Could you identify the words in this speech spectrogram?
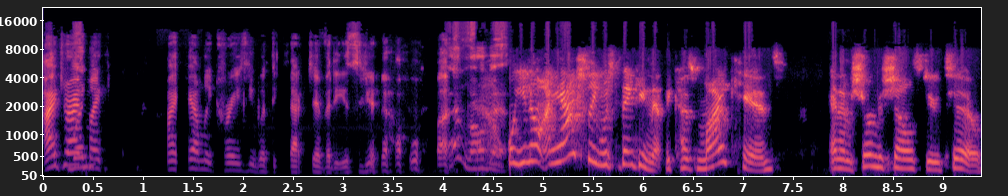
I drive When- my my family crazy with these activities, you know. But I love it. Well, you know, I actually was thinking that because my kids, and I'm sure Michele's do too,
